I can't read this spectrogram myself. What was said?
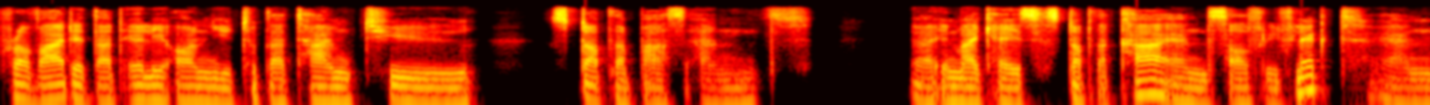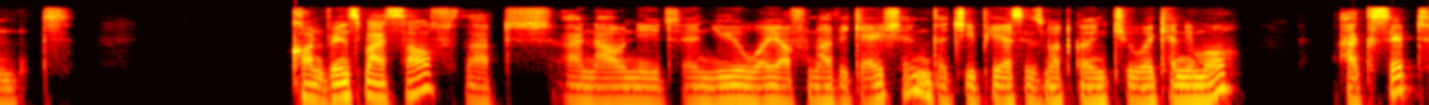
provided that early on you took that time to stop the bus and uh, in my case, stop the car and self reflect and convince myself that I now need a new way of navigation. The GPS is not going to work anymore. Accept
